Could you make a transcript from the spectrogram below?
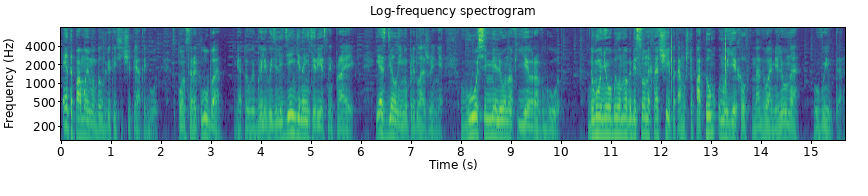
Это, по-моему, был 2005 год. Спонсоры клуба готовы были выделить деньги на интересный проект. Я сделал ему предложение. 8 миллионов евро в год. Думаю, у него было много бессонных ночей, потому что потом он уехал на 2 миллиона в Интер.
